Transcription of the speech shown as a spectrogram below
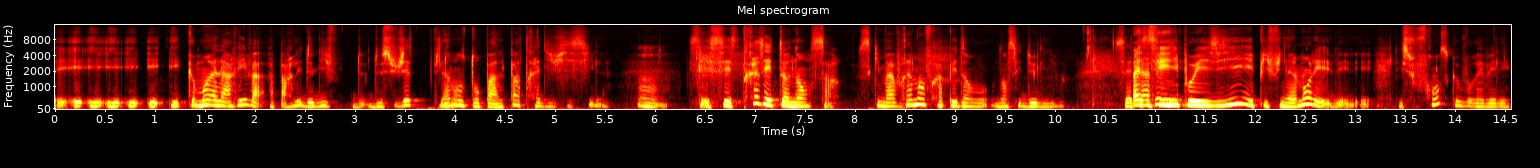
Et, comment elle arrive à, parler de, sujets finalement dont on ne parle pas très difficiles. Hmm. C'est très étonnant ça, ce qui m'a vraiment frappé dans, dans, ces deux livres. Cette bah, infinie poésie et puis finalement les, les, souffrances que vous révélez.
